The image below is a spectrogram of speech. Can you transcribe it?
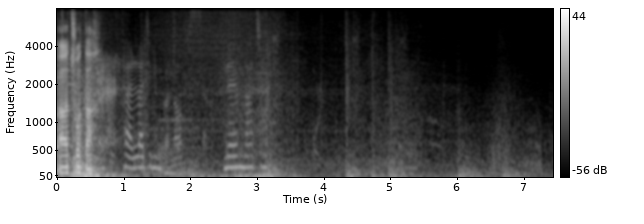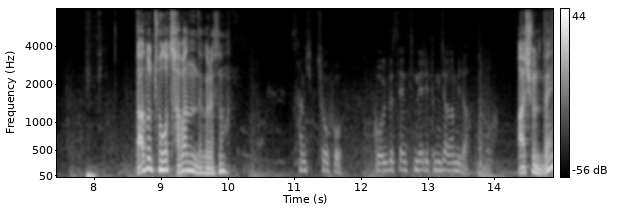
아 죽었다 달라지는 건 없어. 내 마지막. 나도 저거 잡았는데 그래서 30초 후 골드 센티넬이 등장합니다. 아쉬운데?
